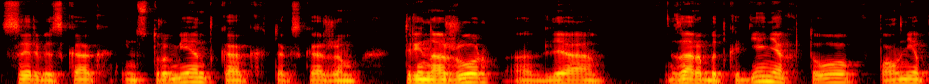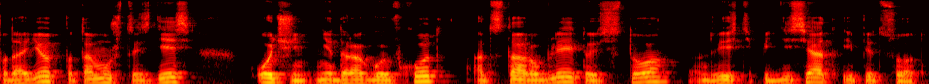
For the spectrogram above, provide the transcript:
сервис как инструмент, как, так скажем, тренажер э, для заработка денег, то вполне подойдет, потому что здесь очень недорогой вход от 100 рублей, то есть 100, 250 и 500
